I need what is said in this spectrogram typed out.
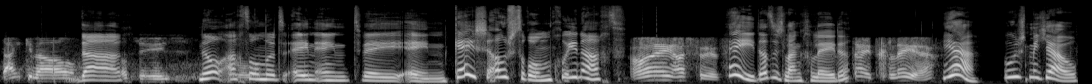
Dankjewel. Dag. Tot ziens. 0800-1121. Kees Oosterom, goeienacht. Hoi Astrid. hey, dat is lang geleden. Een tijd geleden? Ja, hoe is het met jou?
